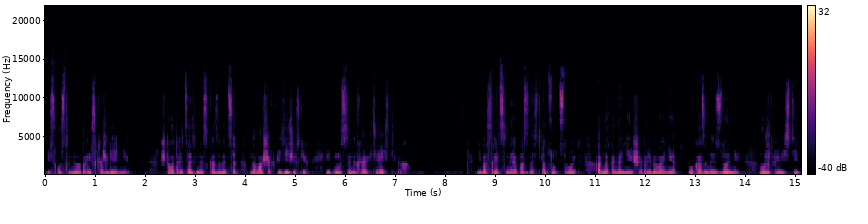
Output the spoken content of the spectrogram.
искусственного происхождения, что отрицательно сказывается на ваших физических и умственных характеристиках. Непосредственная опасность отсутствует, однако дальнейшее пребывание в указанной зоне может привести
